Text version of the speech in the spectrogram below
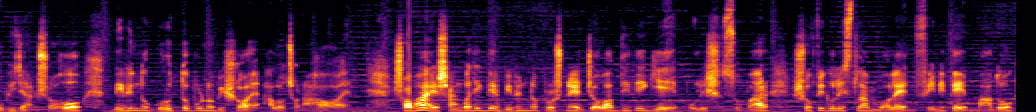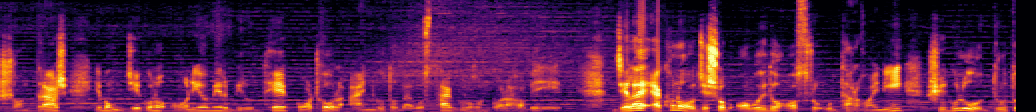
অভিযান সহ বিভিন্ন গুরুত্বপূর্ণ বিষয় আলোচনা হয়। সভায় সাংবাদিকদের বিভিন্ন প্রশ্নের জবাব দিতে গিয়ে পুলিশ সুপার শফিকুল ইসলাম বলেন, ফেনীতে মাদক, সন্ত্রাস এবং যে কোনো অনিয়মের বিরুদ্ধে কঠোর আইনগত ব্যবস্থা গ্রহণ করা হবে। জেলায় এখনও যেসব অবৈধ অস্ত্র উদ্ধার হয়নি, সেগুলো দ্রুত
